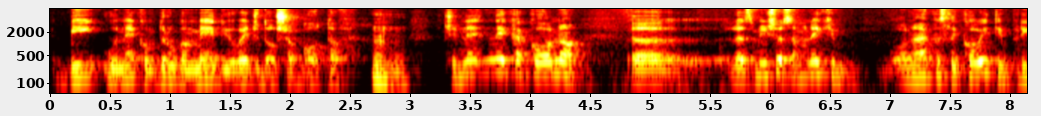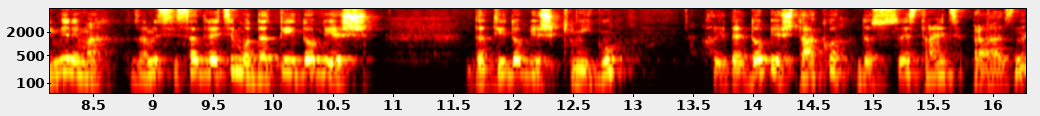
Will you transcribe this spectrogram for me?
bi u nekom drugom mediju već došao gotov. Znači, ne, nekako ono, e, razmišljao sam o nekim onako slikovitim primjerima, zamisli sad recimo da ti dobiješ da ti dobiješ knjigu, ali da je dobiješ tako da su sve stranice prazne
